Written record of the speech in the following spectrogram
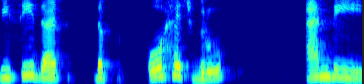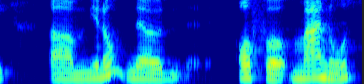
we see that the OH group and the um, you know uh, of uh, mannose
